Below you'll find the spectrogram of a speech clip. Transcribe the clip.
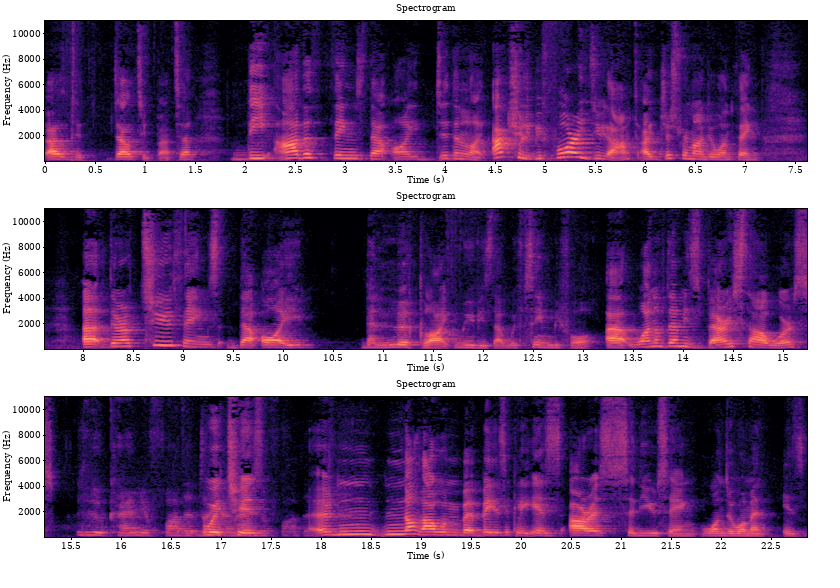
have it, dealt it better. The other things that I didn't like, actually, before I do that, I just remind you one thing. Uh, there are two things that I that look like movies that we've seen before. Uh, one of them is very Star Wars, Luke, I'm your father. Diana, which is your father. uh, not that one, but basically is Ares seducing Wonder Woman is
